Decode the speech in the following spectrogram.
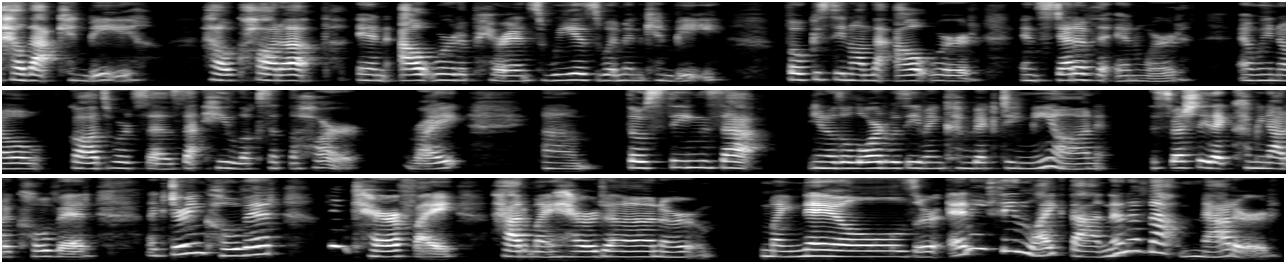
how that can be how caught up in outward appearance we as women can be focusing on the outward instead of the inward. And we know God's word says that He looks at the heart, right? Um, those things that, you know, the Lord was even convicting me on, especially like coming out of COVID. Like during COVID, I didn't care if I had my hair done or my nails or anything like that. None of that mattered.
